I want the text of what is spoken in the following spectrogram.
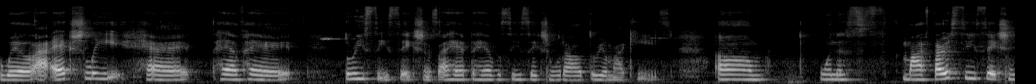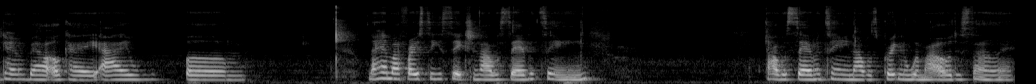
Well, I actually had have had three C-sections. I had to have a C-section with all three of my kids. Um, when this, my first C-section came about, okay, I um, when I had my first C-section, I was 17. I was 17. I was pregnant with my oldest son.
